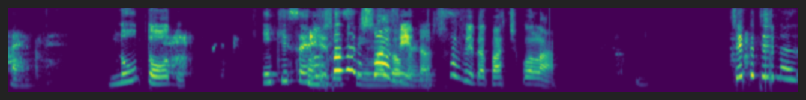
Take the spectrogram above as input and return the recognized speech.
Sempre. Num todo. Em que sentido, Na assim, sua vida, sua vida particular. Sempre tem, né?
